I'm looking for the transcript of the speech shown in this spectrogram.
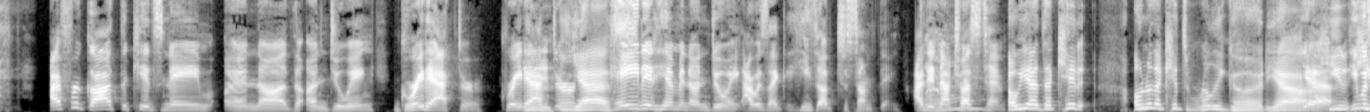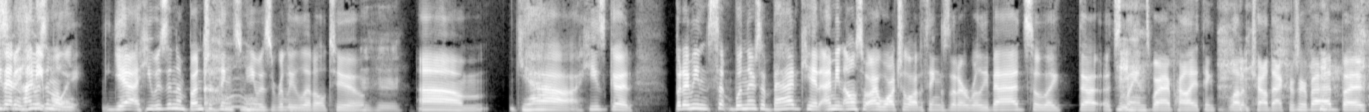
I forgot the kid's name in uh, The Undoing. Great actor. Great actor. Yes. Hated him in Undoing. I was like, he's up to something. I did not trust him. Oh yeah, that kid. Oh no, that kid's really good. Yeah, Yeah, he was in been- Honey a- Boy. yeah, he was in a bunch of things when he Oh. was really little too. Mhm. Um, yeah, he's good. But I mean, some, when there's a bad kid, I mean, also I watch a lot of things that are really bad, so like that explains why I probably think a lot of child actors are bad. But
